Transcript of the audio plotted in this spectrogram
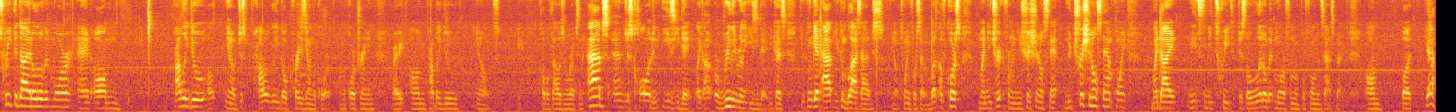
tweak the diet a little bit more and um probably do uh, you know just probably go crazy on the core on the core training, right? Um probably do you know couple thousand reps in abs and just call it an easy day, like a, a really really easy day because you can get ab you can blast abs you know 24 7 but of course my nutri- from a nutritional stand nutritional standpoint my diet needs to be tweaked just a little bit more from a performance aspect. Um, but yeah,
